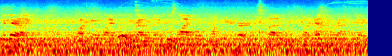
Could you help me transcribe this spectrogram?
even there, like if you want to go liability route, like who's liable, the company or her? But if you go ethical route, like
